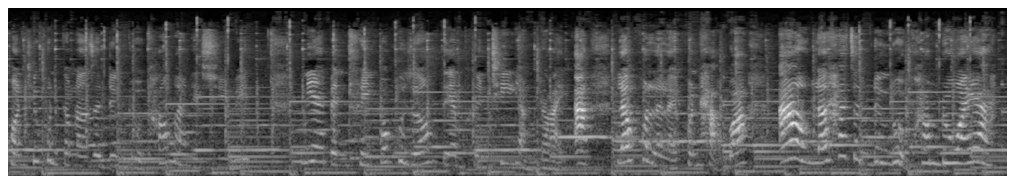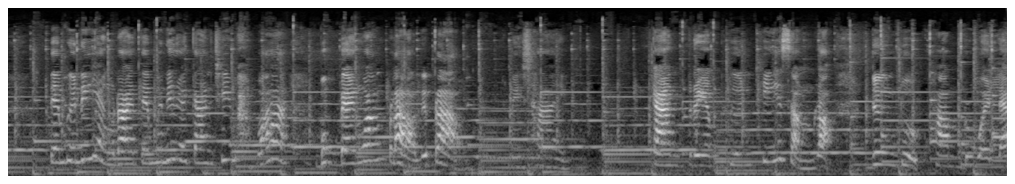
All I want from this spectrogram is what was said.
คลที่คุณกำลังจะดึงดูดเข้ามาในชีวิต เนี่ยเป็นทริคว่าคุณจะต้องเตรียมพื้นที่อย่างไรอะแล้วคนหลาย ๆ คนถามว่าอ้าวแล้วถ้าจะดึงดูดความรวยอะเตรียมพื้นที่อย่างไรเตรียมพื้นที่ในการที่แบบว่าบุกแบงว่างเปล่าหรือเปล่า ไม่ใช่ การเตรียมพื้นที่สำหรับดึงดูดความรวยและ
